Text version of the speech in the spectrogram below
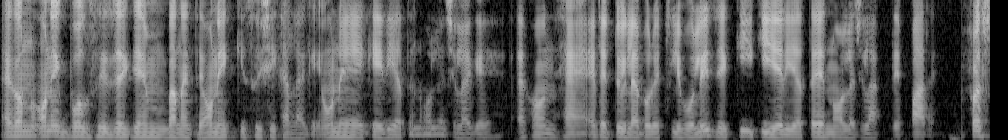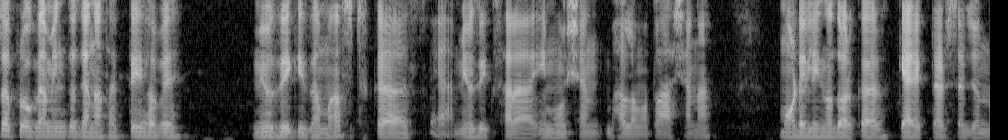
এখন অনেক বলছি যে গেম বানাইতে অনেক কিছু শেখা লাগে অনেক এরিয়াতে নলেজ লাগে। এখন হ্যাঁ এটা একটু ইলাবোরেটলি বলি যে কি কি এরিয়াতে নলেজ লাগতে পারে। ফার্স্ট অফ প্রোগ্রামিং তো জানা থাকতেই হবে। মিউজিক ইজ আ মাস্ট কাজ মিউজিক ছাড়া ইমোশন ভালো মতো আসে না। মডেলিংও দরকার ক্যারেক্টার্স এর জন্য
